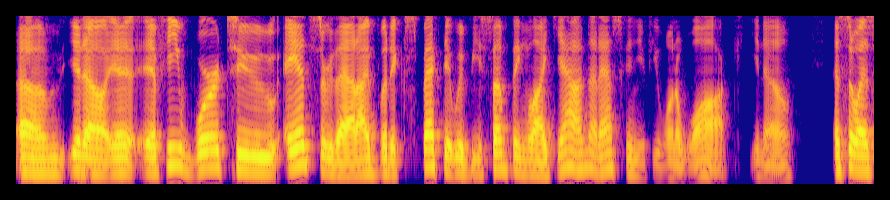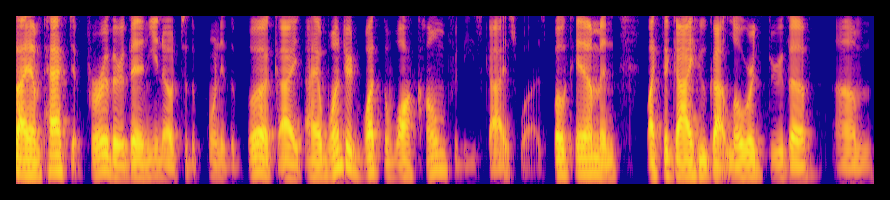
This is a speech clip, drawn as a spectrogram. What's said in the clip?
um, you know, if, if, he were to answer that, I would expect it would be something like, "Yeah, I'm not asking you if you want to walk," you know. And so, as I unpacked it further, then you know, to the point of the book, I, I wondered what the walk home for these guys was. Both him and like the guy who got lowered through the, um,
